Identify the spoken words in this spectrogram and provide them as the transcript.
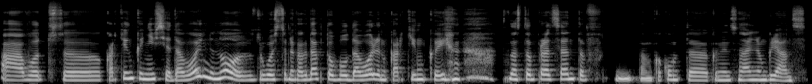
А вот э, картинка не все довольны. Но, с другой стороны, когда кто был доволен картинкой на 100% там, каком-то конвенциональном глянце.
